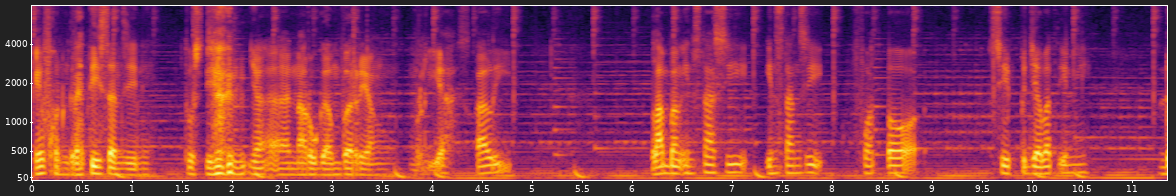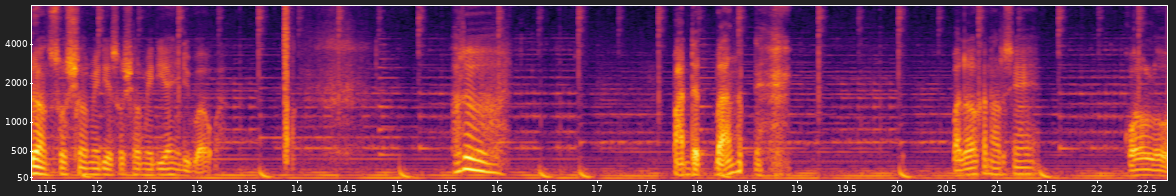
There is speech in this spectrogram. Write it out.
Kayak font gratisan sih ini. Terus dia naruh gambar yang meriah sekali lambang instansi instansi foto si pejabat ini dan sosial media sosial medianya di bawah. Aduh, padat banget ya. Padahal kan harusnya kalau lo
